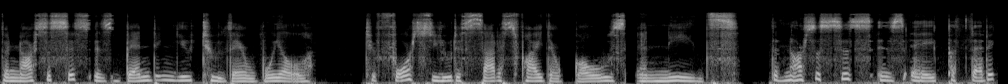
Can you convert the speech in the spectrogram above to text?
The narcissist is bending you to their will to force you to satisfy their goals and needs. The narcissist is a pathetic,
